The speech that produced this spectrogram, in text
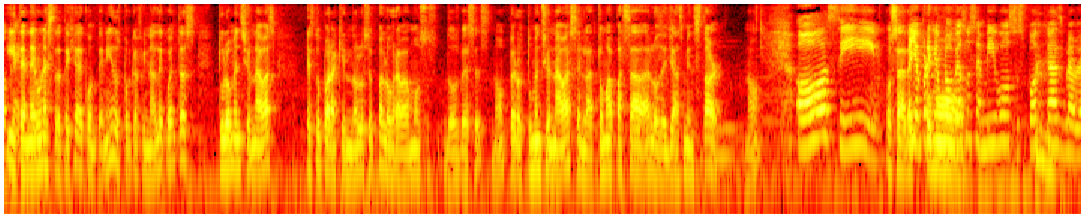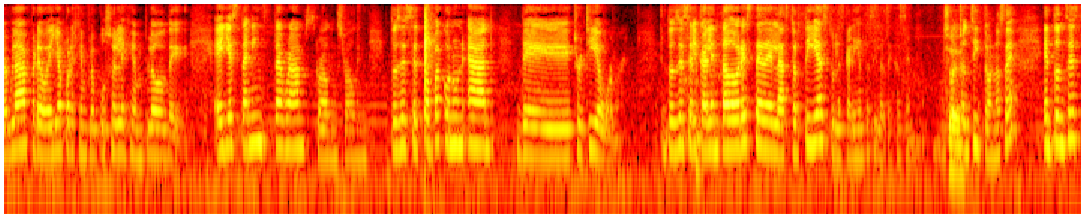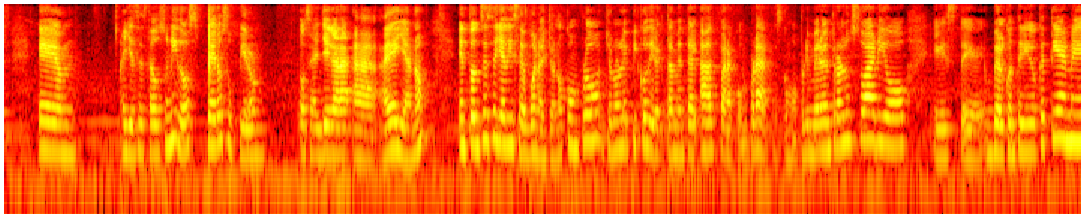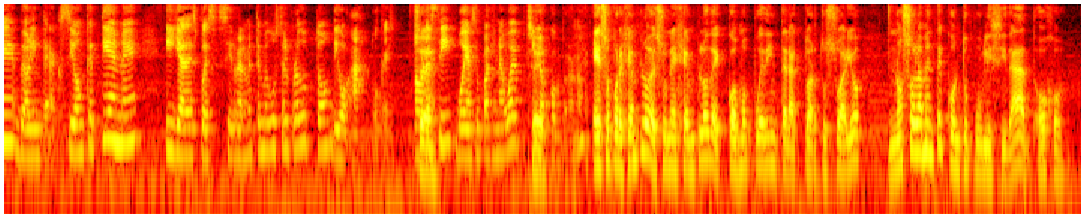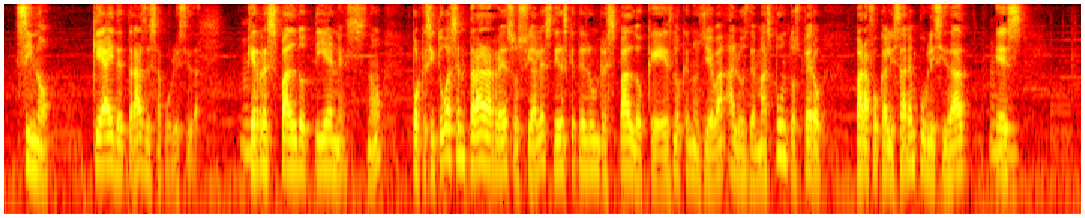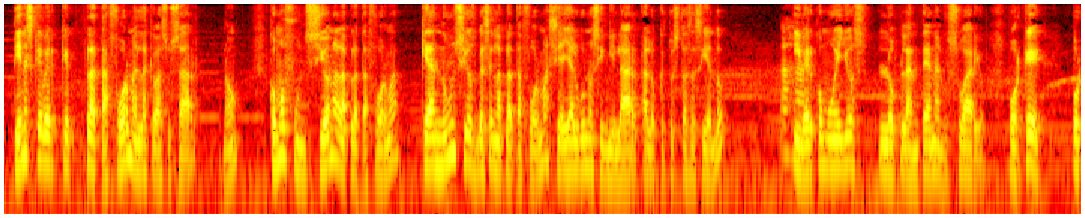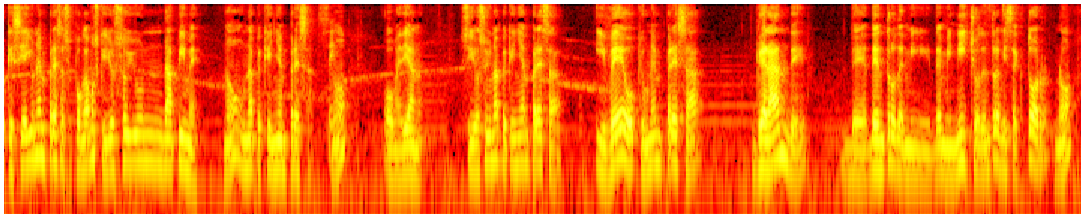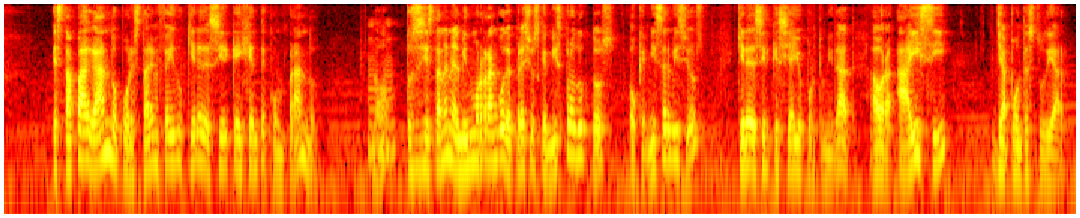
Y tener una estrategia de contenidos, porque a final de cuentas, tú lo mencionabas, esto para quien no lo sepa, lo grabamos dos veces, ¿no? Pero tú mencionabas en la toma pasada lo de Jasmine Star, ¿no? Oh, sí. O sea, yo, por ejemplo, veo sus en vivo, sus podcasts, bla, bla, bla, pero ella, por ejemplo, puso el ejemplo de, ella está en Instagram, scrolling, scrolling, entonces se topa con un ad de Tortilla Warmer. Entonces el calentador este de las tortillas, tú las calientas y las dejas en un colchoncito, no sé. Entonces, eh, ella es de Estados Unidos, pero supieron o sea, llegar a, ella, ¿no? Entonces ella dice, bueno, yo no compro, yo no le pico directamente al ad para comprar. Es como primero entro al usuario, este, veo el contenido que tiene, veo la interacción que tiene y ya después, si realmente me gusta el producto, digo, ah, ok. Ahora sí, voy a su página web y lo compro, ¿no? Eso, por ejemplo, es un ejemplo de cómo puede interactuar tu usuario no solamente con tu publicidad, ojo, sino qué hay detrás de esa publicidad qué respaldo tienes, ¿no? Porque si tú vas a entrar a redes sociales, tienes que tener un respaldo, que es lo que nos lleva a los demás puntos. Pero para focalizar en publicidad es, tienes que ver qué plataforma es la que vas a usar, ¿no? Cómo funciona la plataforma, qué anuncios ves en la plataforma, si hay alguno similar a lo que tú estás haciendo. Y ver cómo ellos lo plantean al usuario. ¿Por qué? Porque si hay una empresa, supongamos que yo soy una pyme, ¿no? Una pequeña empresa, ¿no? O mediana. Si yo soy una pequeña empresa y veo que una empresa grande de, dentro de mi, de mi nicho, dentro de mi sector, ¿no? Está pagando por estar en Facebook, quiere decir que hay gente comprando, ¿no? Entonces, si están en el mismo rango de precios que mis productos o que mis servicios, quiere decir que sí hay oportunidad. Ahora, ahí sí, ya ponte a estudiar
